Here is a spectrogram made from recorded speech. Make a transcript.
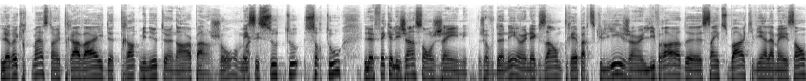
Le recrutement, c'est un travail de 30 minutes, une heure par jour, mais c'est surtout, surtout le fait que les gens sont gênés. Je vais vous donner un exemple très particulier. J'ai un livreur de Saint-Hubert qui vient à la maison,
